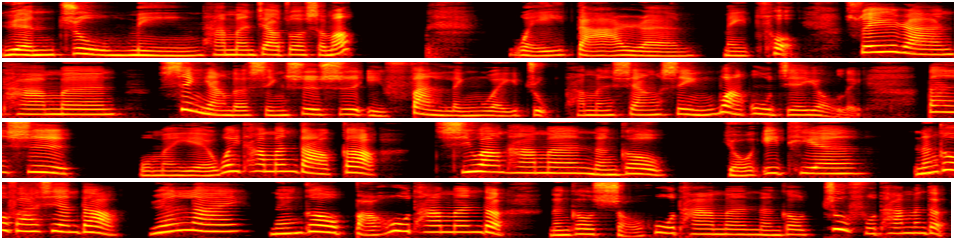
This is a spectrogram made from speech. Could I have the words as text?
原住民，他们叫做什么？维达人。没错，虽然他们信仰的形式是以泛灵为主，他们相信万物皆有灵，但是我们也为他们祷告，希望他们能够有一天能够发现到。原来能够保护他们的，能够守护他们，能够祝福他们的，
